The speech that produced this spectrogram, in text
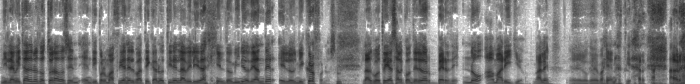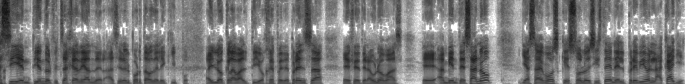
Ni la mitad de los doctorados en, diplomacia en el Vaticano tienen la habilidad y el dominio de Ander en los micrófonos. Las botellas al contenedor verde, no amarillo, ¿vale? Eh, lo que vayan a tirar. Ahora sí entiendo el fichaje de Ander, a ser el portavoz del equipo. Ahí lo clava el tío jefe de prensa, etcétera. Uno más. Eh, ambiente sano, ya sabemos que solo existe en el previo en la calle.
